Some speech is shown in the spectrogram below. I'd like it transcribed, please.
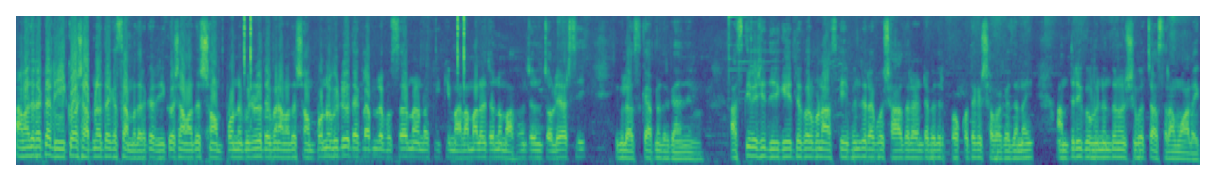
আমাদের একটা রিকোয়েস্ট আপনাদের কাছে আমাদের একটা রিকোয়েস্ট আমাদের সম্পূর্ণ ভিডিও দেখবেন। আমাদের সম্পূর্ণ ভিডিও দেখলে আপনারা বুঝতে পারবেন আমরা কি কি মালামালের জন্য মাফের জন্য চলে আসছি, এগুলো আজকে আপনাদের জানিয়ে দেবো। আজকে বেশি দীর্ঘায়িত করব না, আজকে এই পর্যন্ত রাখব। শাহাদ পক্ষ থেকে সবাইকে জানাই আন্তরিক অভিনন্দন ও শুভেচ্ছা। আসসালামু আলাইকুম।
